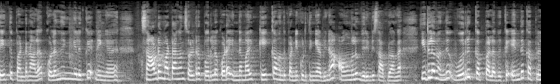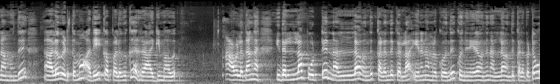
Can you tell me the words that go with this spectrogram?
சேர்த்து பண்ணுறனால குழந்தைங்களுக்கு நீங்கள் சாப்பிட மாட்டாங்கன்னு சொல்கிற பொருளை கூட இந்த மாதிரி கேக்காக வந்து பண்ணி கொடுத்தீங்க அப்படின்னா அவங்களும் விரும்பி சாப்பிடுவாங்க. இதில் வந்து ஒரு கப் அளவுக்கு எந்த கப்பில் நாம் வந்து அளவு எடுத்தோமோ அதே கப் அளவுக்கு ராகி மாவு. அவ்வளோதாங்க இதெல்லாம் போட்டு நல்லா வந்து கலந்துக்கலாம் ஏன்னா நம்மளுக்கு வந்து கொஞ்சம் நேரம் வந்து நல்லா வந்து கலக்கட்டும்.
